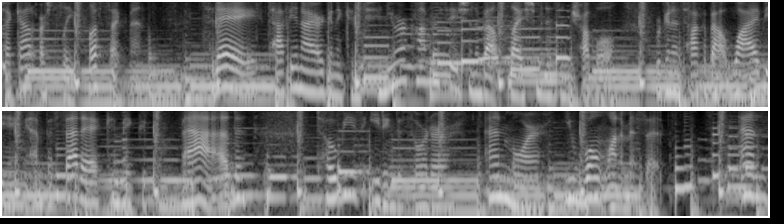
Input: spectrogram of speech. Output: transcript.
check out our Slate Plus segment. Today, Taffy and I are going to continue our conversation about Fleishman is in trouble. We're going to talk about why being empathetic can make people mad, Toby's eating disorder, and more. You won't want to miss it. And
